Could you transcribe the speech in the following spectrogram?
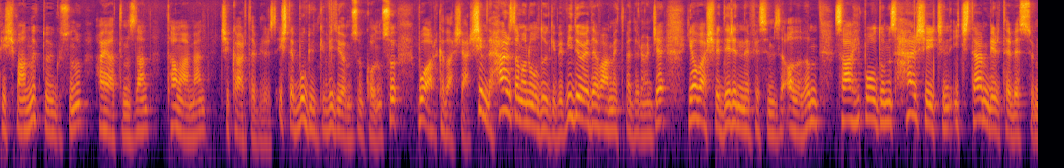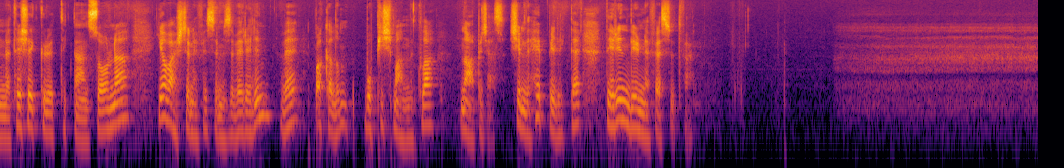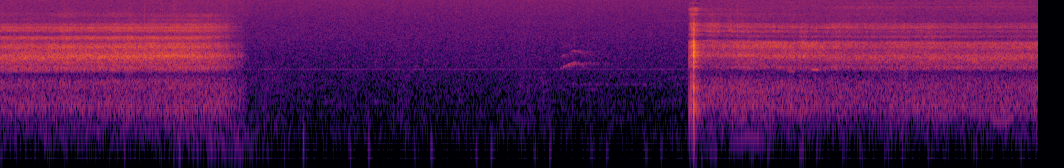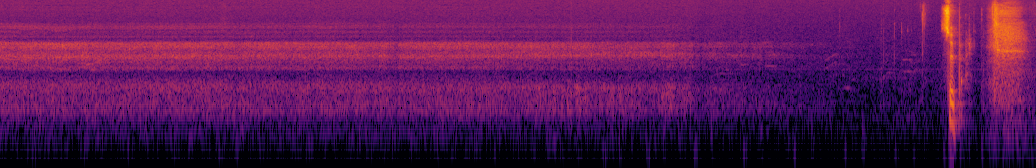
pişmanlık duygusunu hayatımızdan tamamen çıkartabiliriz. İşte bugünkü videomuzun konusu bu arkadaşlar. Şimdi her zaman olduğu gibi videoya devam etmeden önce yavaş ve derin nefesimizi alalım. Sahip olduğumuz her şey için içten bir tebessümle teşekkür ettikten sonra yavaşça nefesimizi verelim ve bakalım bu pişmanlıkla ne yapacağız? Şimdi hep birlikte derin bir nefes lütfen. Süper.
